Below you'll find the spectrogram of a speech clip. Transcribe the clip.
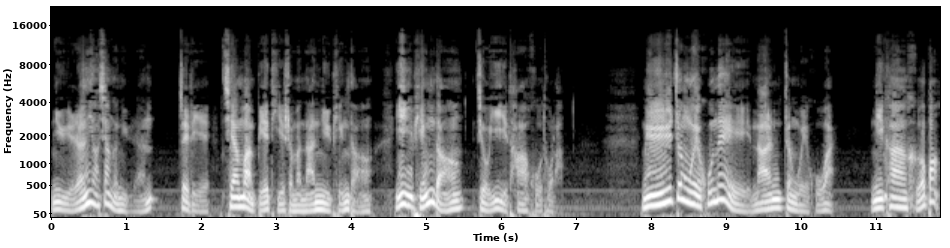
女人要像个女人。这里千万别提什么男女平等，一平等就一塌糊涂了。女正位乎内，男正位乎外。你看河蚌，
